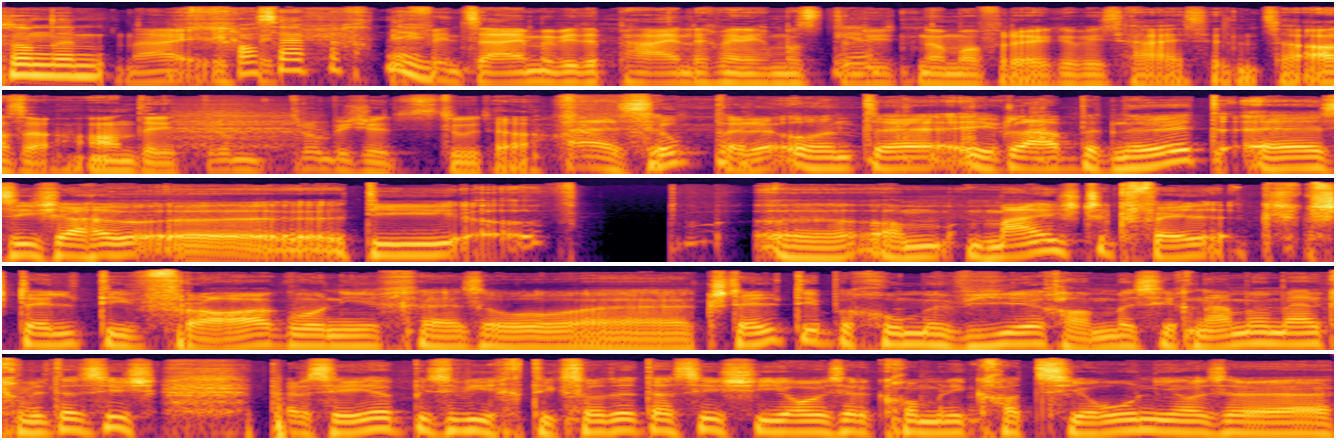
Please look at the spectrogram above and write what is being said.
Sondern Nein, ich kann es einfach nicht. Ich finde es immer wieder peinlich, wenn ich muss den ja. Leuten nochmal fragen, wie es heisst. Und so. Also, André, darum, darum bist jetzt du da. Äh, super. Und äh, ich glaube nicht, äh, es ist auch äh, die äh, am meisten gestellte Frage, die ich äh, so äh, gestellt bekomme, wie kann man sich Namen merken, weil das ist per se etwas Wichtiges, oder? Das ist in unserer Kommunikation, in unserer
